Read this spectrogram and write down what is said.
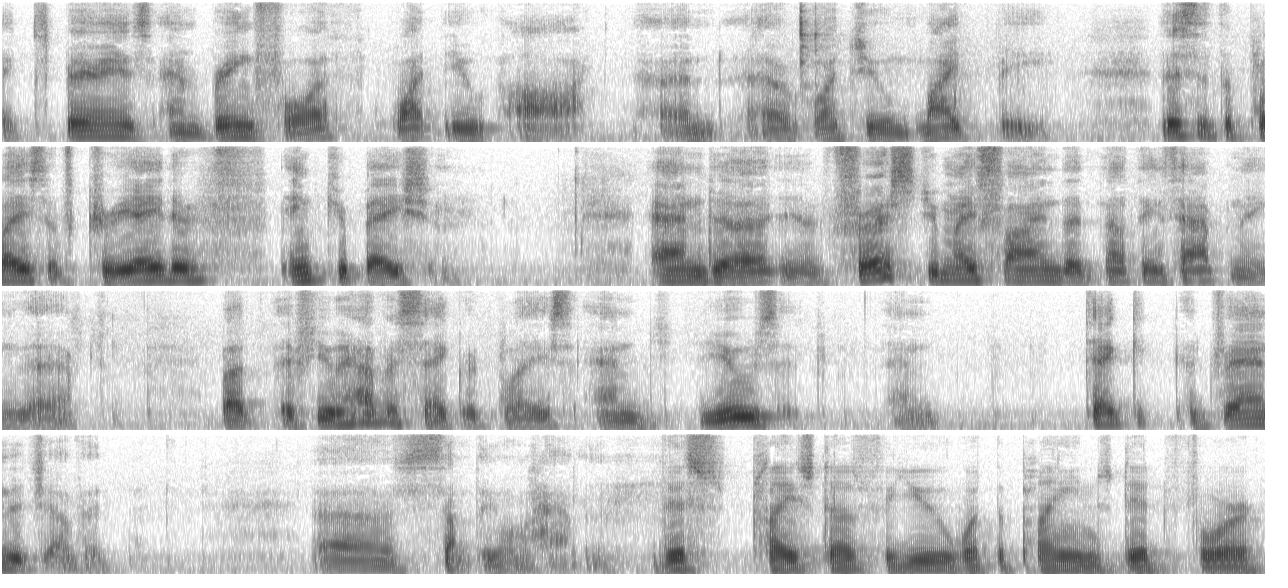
experience and bring forth what you are and uh, what you might be. This is the place of creative incubation. And uh, first, you may find that nothing's happening there. But if you have a sacred place and use it and take advantage of it, uh, something will happen. This place does for you what the plains did for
